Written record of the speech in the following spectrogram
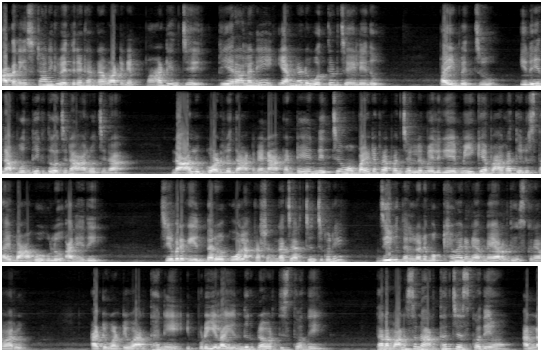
అతని ఇష్టానికి వ్యతిరేకంగా వాటిని పాటించి తీరాలని ఎన్నడూ ఒత్తిడి చేయలేదు. పైపెచ్చు ఇది నా బుద్ధికి తోచిన ఆలోచన. నాలుగు గోడలు దాటనే నాకంటే నిత్యం బయట ప్రపంచంలో మెలిగే మీకే బాగా తెలుస్తాయి బాగోగులు అనేది. చివరికి ఇద్దరూ కూలంకషంగా చర్చించుకుని జీవితంలోని ముఖ్యమైన నిర్ణయాలను తీసుకునేవారు. అటువంటి వర్ధని ఇప్పుడు ఇలా ఎందుకు ప్రవర్తిస్తోంది? తన మనసును అర్థం చేసుకోదేమో అన్న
